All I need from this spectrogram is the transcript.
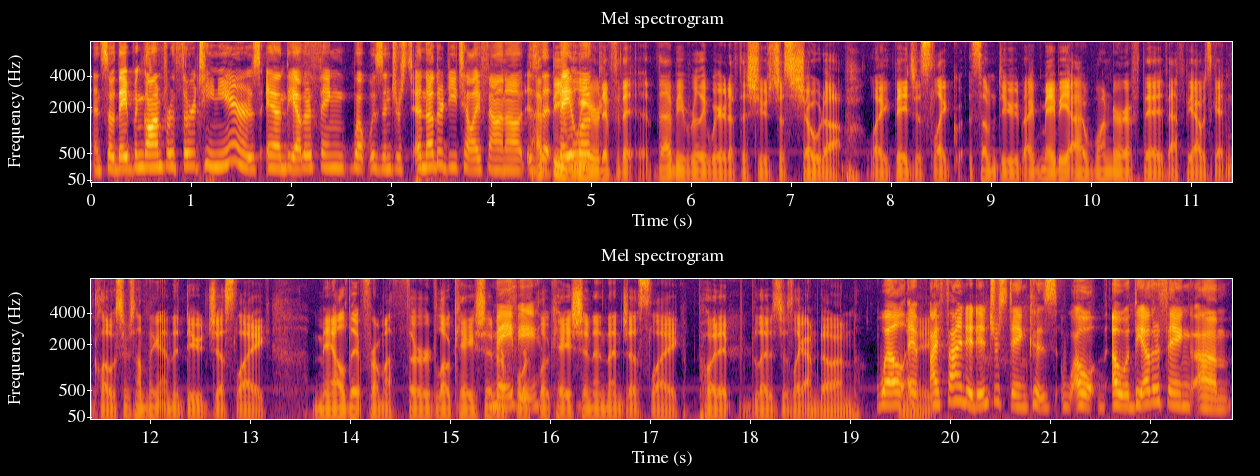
And so they've been gone for 13 years. And the other thing, what was interesting, another detail I found out is That'd that be they weird look. if they, that'd be really weird if the shoes just showed up. Like they just like some dude. Like maybe I wonder if the FBI was getting close or something, and the dude just like mailed it from a third location or fourth location, and then just like put it. It was just like I'm done. Well, Like, if, I find it interesting because oh oh the other thing um,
